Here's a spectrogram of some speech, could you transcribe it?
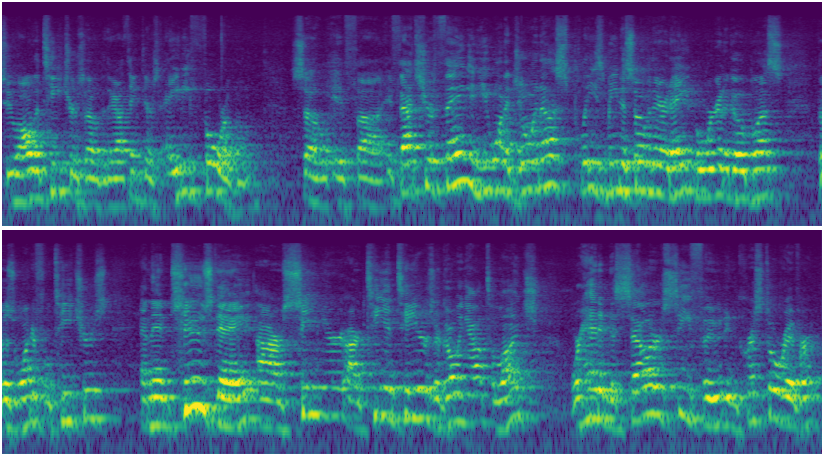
to all the teachers over there. I think there's 84 of them. So if, uh, if that's your thing and you want to join us, please meet us over there at 8, but we're going to go bless those wonderful teachers. And then Tuesday, our senior, our TNTers are going out to lunch. We're headed to Sellers Seafood in Crystal River.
